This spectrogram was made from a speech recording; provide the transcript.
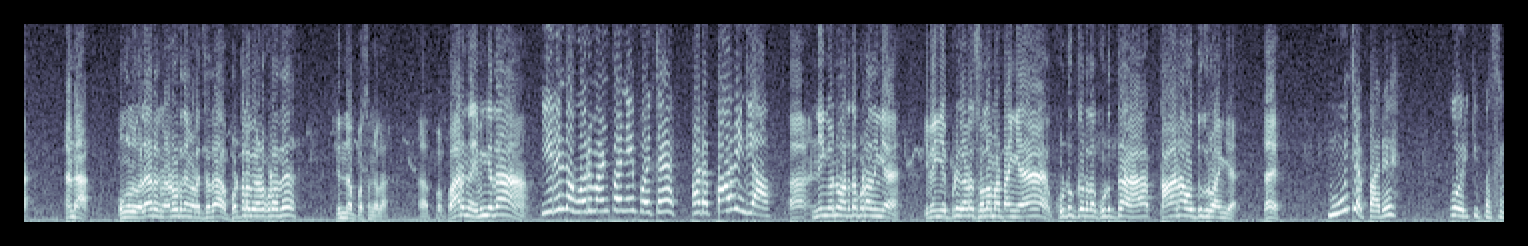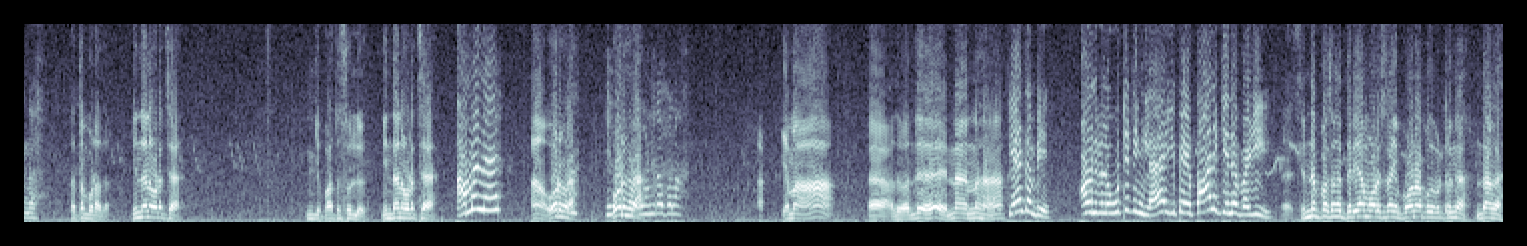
ஏண்டா உங்களுக்கு விளையாடுற நடுவுறத கிடைச்சதா? பொட்டல போய் விடக்கூடாது சின்ன பசங்களா? பாருங்க இவங்க தான் இருந்த ஒரு மண்பானையும் போச்சே அட பாவிங்களா? நீங்க ஒன்றும் வருத்தப்படாதீங்க. இவங்க இப்படி கடை சொல்ல மாட்டாங்க. கொடுக்கறத கொடுத்தா தானா ஒத்துக்குருவாங்க. டேய் மூஞ்ச பாரு போரிக்கி பசங்க. சத்தம் போடாத. நீ தானே உடைச்ச? இங்க பார்த்து சொல்லு. நீ தானே உடைச்ச? ஆமாண்ணே. ஓடுங்கடா. ஓடுங்கடா. அ, அது வந்து என்ன என்ன? ஏன் தம்பி? அவனுங்களை விட்டுட்டீங்களே? இப்ப என் பானைக்கு என்ன வழி? சின்ன பசங்க தெரியாம உடைச்சிட்டாங்க போனா போது விட்டுருங்க. இந்தாங்க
